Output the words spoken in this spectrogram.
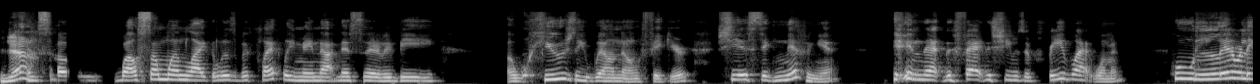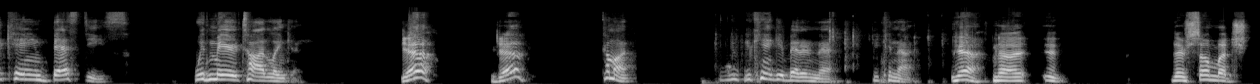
Yeah. And so, while someone like Elizabeth Keckley may not necessarily be a hugely well known figure, she is significant in that the fact that she was a free Black woman who literally came besties with Mary Todd Lincoln. Yeah. Yeah. Come on. You, you can't get better than that. You cannot. Yeah. No, it, there's so much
